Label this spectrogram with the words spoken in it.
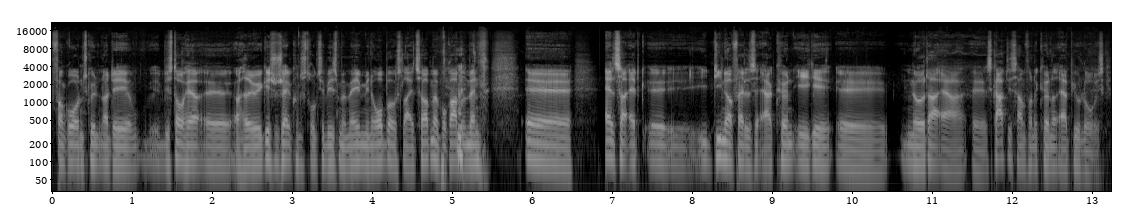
for en god ordens skyld, når det, vi står her, øh, og havde jo ikke socialkonstruktivisme med i min ordbogslag i toppen af programmet, men øh, altså at øh, i din opfattelse er køn ikke øh, noget, der er øh, skabt i samfundet, kønnet er biologisk.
